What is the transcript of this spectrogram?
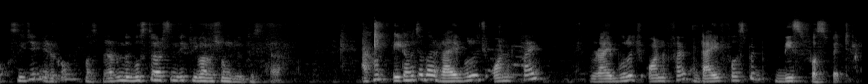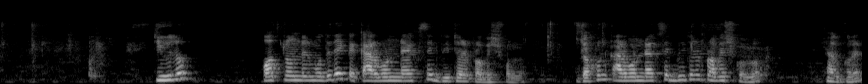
অক্সিজেন এরকম ফসফেট আপনি বুঝতে পারছেন যে কীভাবে সংযুক্ত তারা। এখন এটা হচ্ছে আবার ribulose one five ribulose one five diphosphate bis phosphate কি হলো? পত্রন্ডের মধ্যে দিয়ে একটা কার্বন ডাইঅক্সাইড ভিতরে প্রবেশ করল। যখন কার্বন ডাইঅক্সাইড ভিতরে প্রবেশ করল, খেয়াল করেন,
